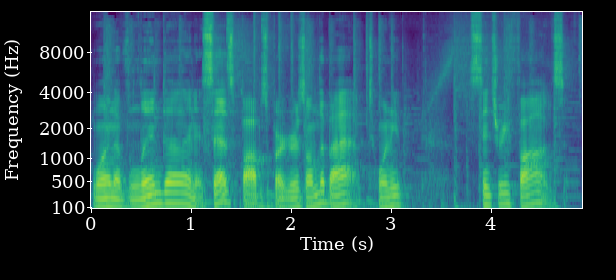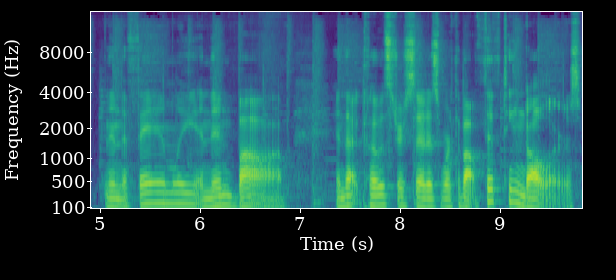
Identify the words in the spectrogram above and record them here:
One of Linda and it says Bob's Burgers on the back, 20th Century Fox. And then the family and then Bob. And that coaster set is worth about $15.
